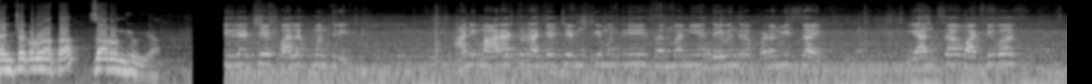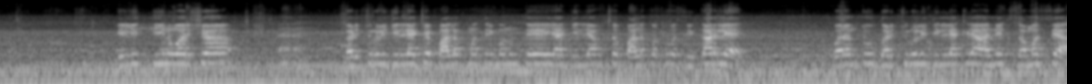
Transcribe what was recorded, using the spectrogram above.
यांच्याकडून आता जाणून घेऊया. जिल्ह्याचे पालकमंत्री आणि महाराष्ट्र राज्याचे मुख्यमंत्री सन्माननीय देवेंद्र फडणवीस साहेब यांचा वाढदिवस गेली तीन वर्ष गडचिरोली जिल्ह्याचे पालकमंत्री म्हणून ते या जिल्ह्याचं पालकत्व स्वीकारले आहे परंतु गडचिरोली जिल्ह्यातल्या अनेक समस्या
